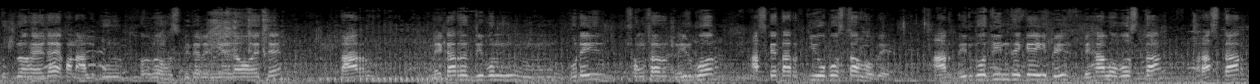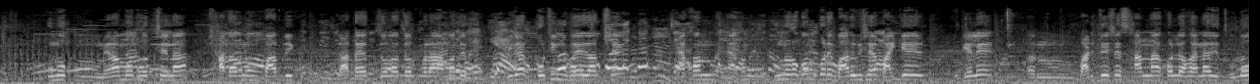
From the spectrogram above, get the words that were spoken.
টুকরো হয়ে যায়। এখন আলিপুর হসপিটালে নিয়ে যাওয়া হয়েছে। তার মেকারের জীবন করেই সংসার নির্ভর। আজকে তার কি অবস্থা হবে? আর দীর্ঘদিন থেকে এই বেহাল অবস্থা। রাস্তার কোনো মেরামত হচ্ছে না। সাধারণ পাবলিক যাতায়াত চলাচল করা আমাদের বিরাট কঠিন হয়ে যাচ্ছে। এখন এখন কোনো রকম করে বারো বিষয়ে বাইকে গেলে বাড়িতে এসে স্নান না করলে হয় না যে ধুলো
